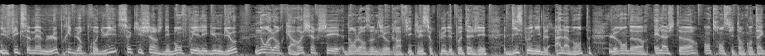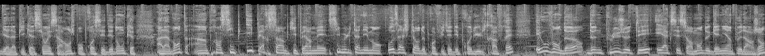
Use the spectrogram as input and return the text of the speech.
Ils fixent même le prix de leurs produits. Ceux qui cherchent des bons fruits et légumes bio n'ont alors qu'à rechercher dans leur zone géographique les surplus de potager disponibles à la vente. Le vendeur et l'acheteur entrent ensuite en contact via l'application et s'arrangent pour procéder donc à la vente. Un principe hyper simple qui permet simultanément aux acheteurs de profiter des produits ultra frais et aux vendeurs de ne plus jeter et accessoirement de gagner un peu d'argent.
